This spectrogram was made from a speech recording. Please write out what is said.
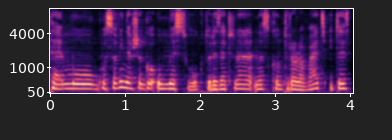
temu głosowi naszego umysłu, który zaczyna nas kontrolować, i to jest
